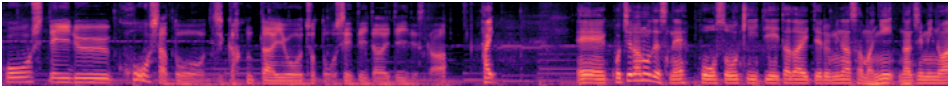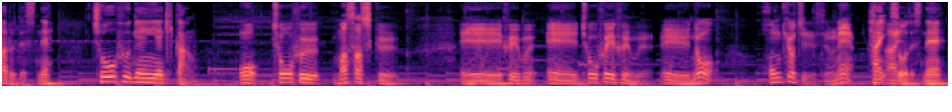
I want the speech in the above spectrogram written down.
向している校舎と時間帯をちょっと教えていただいていいですか？はい、えー、こちらのですね放送を聞いていただいている皆様に馴染みのあるですね調布現役館。お調布まさしく、えー、FM、えー、調布 FM、えー、の本拠地ですよね。はい、そうですね、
